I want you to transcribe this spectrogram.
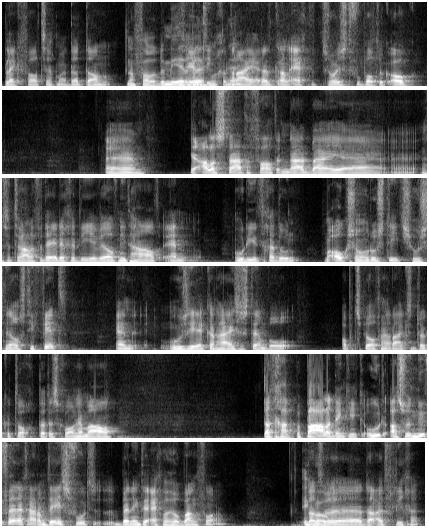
plek valt, zeg maar, dat dan Dan vallen er het meerdere. hele team gaat draaien. Dat kan echt, zo is het voetbal natuurlijk ook. Ehm, ja, alles staat en valt inderdaad bij eh, eh, een centrale verdediger die je wel of niet haalt en hoe die het gaat doen. Maar ook zo'n Roestic, hoe snel is die fit en hoezeer kan hij zijn stempel op het spel van Rijks drukken, toch? Dat is gewoon helemaal... Dat gaat bepalen, denk ik. Hoe, als we nu verder gaan op deze voet, ben ik er echt wel heel bang voor. Ik dat ook. we eruit vliegen.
